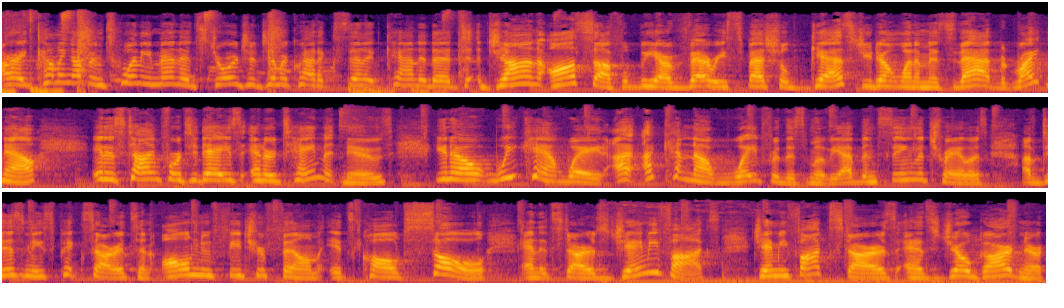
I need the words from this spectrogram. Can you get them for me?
All right, coming up in 20 minutes, Georgia Democratic Senate candidate Jon Ossoff will be our very special guest. You don't want to miss that. But right now, it is time for today's entertainment news. You know, we can't wait. I, I cannot wait for this movie. I've been seeing the trailers of Disney's Pixar. It's an all new feature film. It's called Soul, and it stars Jamie Foxx. Jamie Foxx stars as Joe Gardner,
